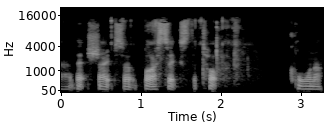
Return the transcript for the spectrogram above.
uh, that shape so it bisects the top corner.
